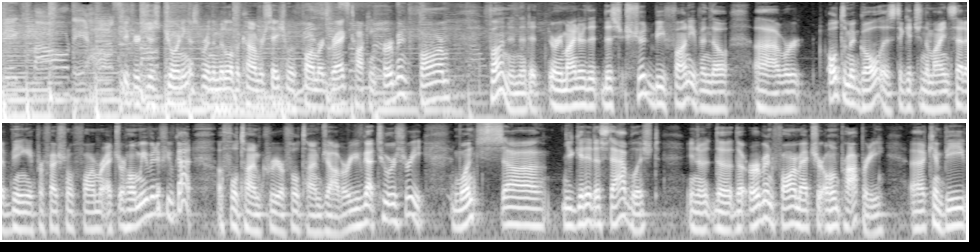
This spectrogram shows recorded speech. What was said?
pigs ball, the horses. If you're just joining us, we're in the middle of a conversation with Farmer Greg talking urban farm fun, and that it, a reminder that this should be fun, even though uh, our ultimate goal is to get you in the mindset of being a professional farmer at your home, even if you've got a full time career, full time job, or you've got two or three. Once uh, you get it established, you know the the urban farm at your own property uh, can be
